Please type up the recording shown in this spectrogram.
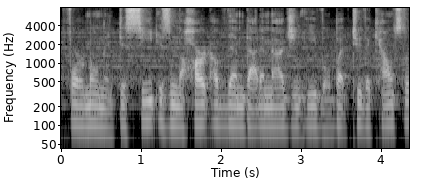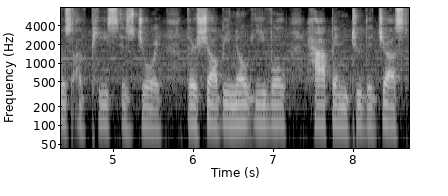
for a moment. Deceit is in the heart of them that imagine evil, but to the counselors of peace is joy. There shall be no evil happen to the just,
